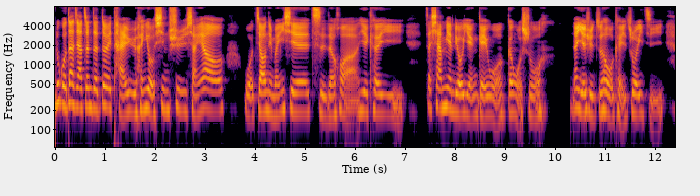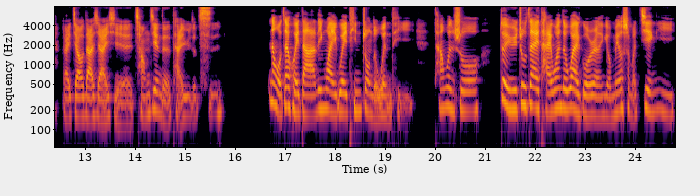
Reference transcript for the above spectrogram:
如果大家真的对台语很有兴趣，想要我教你们一些词的话，也可以在下面留言给我，跟我说。那也许之后我可以做一集来教大家一些常见的台语的词。那我再回答另外一位听众的问题，他问说：对于住在台湾的外国人，有没有什么建议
